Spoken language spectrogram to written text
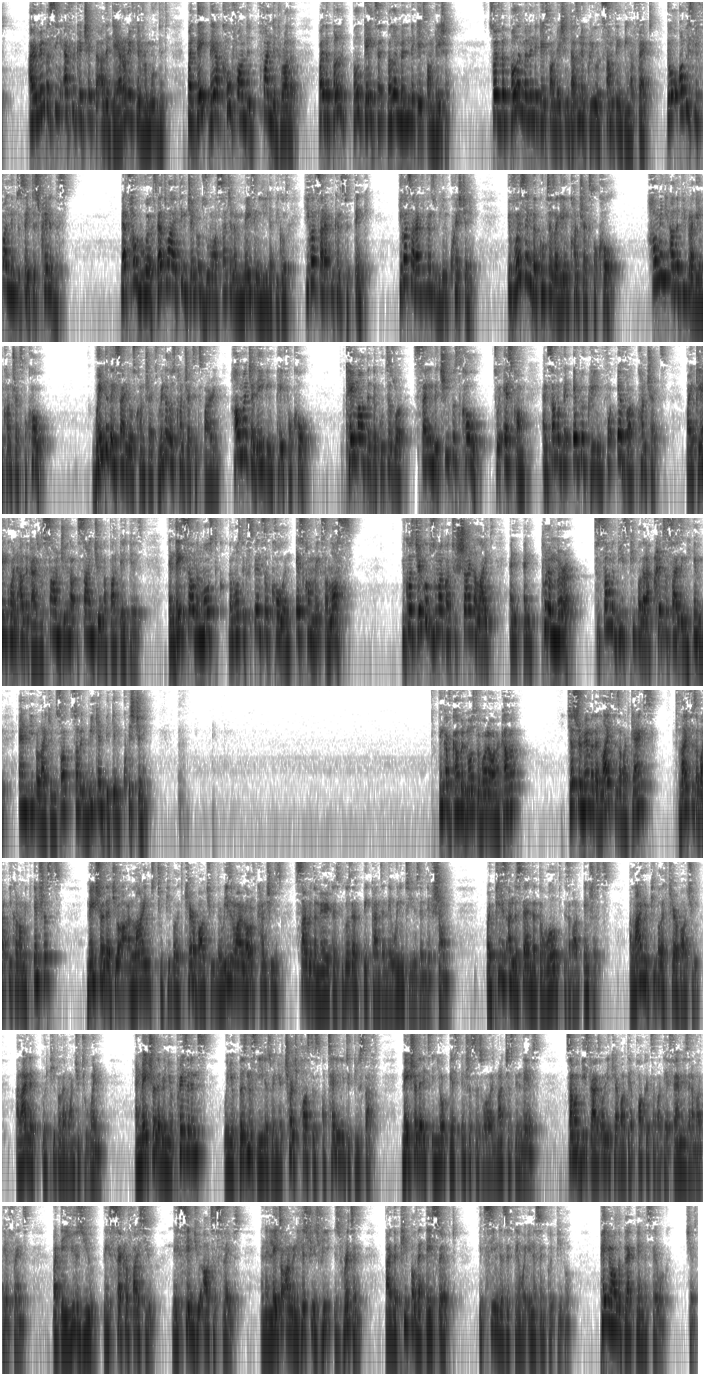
I remember seeing Africa Check the other day. I don't know if they've removed it, but they, they are co-founded, funded rather, by the Bill, Bill Gates, uh, Bill and Melinda Gates Foundation. So if the Bill and Melinda Gates Foundation doesn't agree with something being a fact, they will obviously fund them to say discredit this. That's how it works. That's why I think Jacob Zuma was such an amazing leader because he got South Africans to think. He got South Africans to begin questioning. If we're saying the Guptas are getting contracts for coal, how many other people are getting contracts for coal? When do they sign those contracts? When are those contracts expiring? How much are they being paid for coal? Came out that the Guptas were selling the cheapest coal to Eskom and some of the evergreen forever contracts by Glencore and other guys were signed during, signed during apartheid days and they sell the most the most expensive coal and Eskom makes a loss. Because Jacob Zuma got to shine a light and, and put a mirror to some of these people that are criticizing him and people like him so, so that we can begin questioning. I think I've covered most of what I want to cover. Just remember that life is about gangs. Life is about economic interests. Make sure that you are aligned to people that care about you. The reason why a lot of countries side with America is because they have big guns and they're willing to use them. They've shown. But please understand that the world is about interests. Align with people that care about you. Align with people that want you to win. And make sure that when your presidents, when your business leaders, when your church pastors are telling you to do stuff, make sure that it's in your best interest as well and not just in theirs. Some of these guys only care about their pockets, about their families, and about their friends. But they use you. They sacrifice you they send you out as slaves. And then later on, when history is, re- is written by the people that they served, it seemed as if they were innocent, good people. Penuel the Black Pen, let's stay woke. Cheers.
